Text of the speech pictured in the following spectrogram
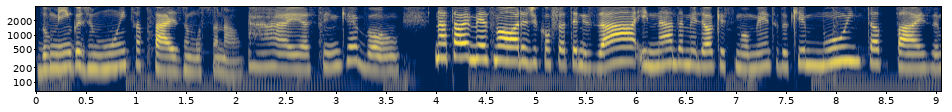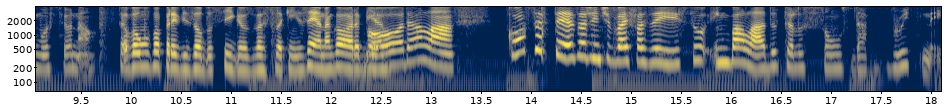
Domingo de muita paz emocional. Ai, assim que é bom. Natal é mesmo a hora de confraternizar e nada melhor que esse momento do que muita paz emocional. Então vamos para a previsão dos signos dessa quinzena agora, Bia? Bora lá. Com certeza a gente vai fazer isso embalado pelos sons da Britney.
